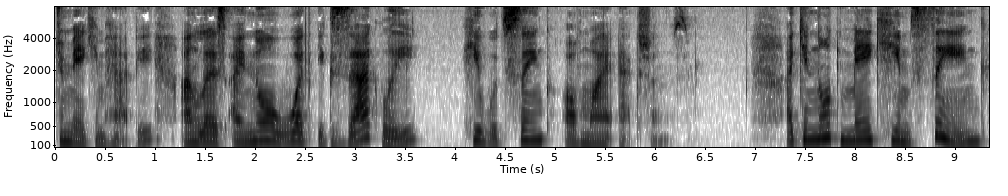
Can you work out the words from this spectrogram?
to make him happy unless I know what exactly he would think of my actions. I cannot make him think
